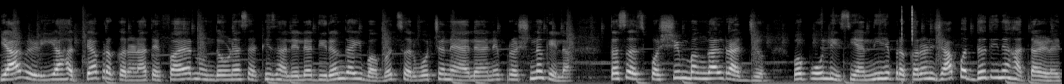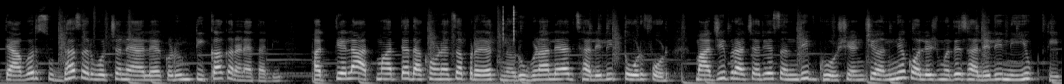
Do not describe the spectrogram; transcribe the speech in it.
यावेळी या हत्या प्रकरणात एफ आय आर नोंदवण्यासाठी झालेल्या दिरंगाईबाबत सर्वोच्च न्यायालयाने प्रश्न केला. तसंच पश्चिम बंगाल राज्य व पोलीस यांनी हे प्रकरण ज्या पद्धतीने हाताळलंय त्यावर सुद्धा सर्वोच्च न्यायालयाकडून टीका करण्यात आली. हत्येला आत्महत्या दाखवण्याचा प्रयत्न रुग्णालयात झालेली तोडफोड माजी प्राचार्य संदीप घोष यांची अन्य कॉलेजमध्ये झालेली नियुक्ती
